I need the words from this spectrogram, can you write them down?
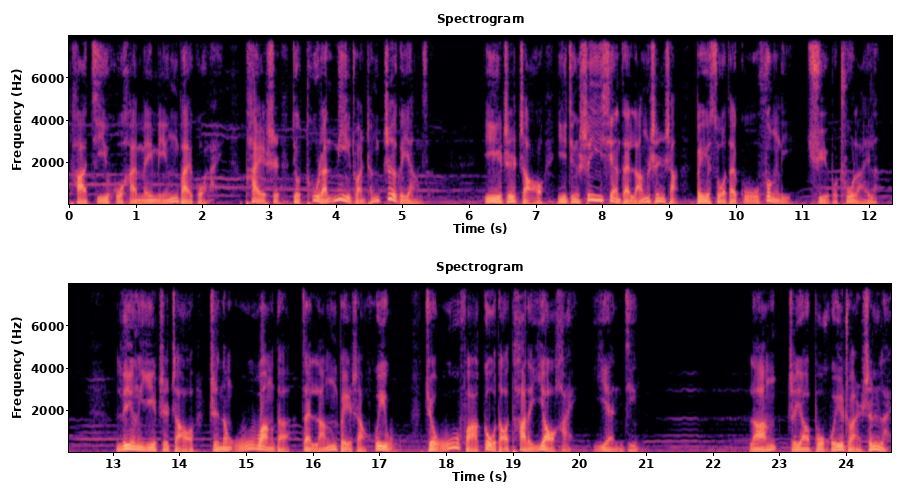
他几乎还没明白过来，态势就突然逆转成这个样子。一只爪已经深陷在狼身上，被锁在骨缝里，取不出来了。另一只爪只能无望地在狼背上挥舞，却无法够到它的要害——眼睛。狼只要不回转身来，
